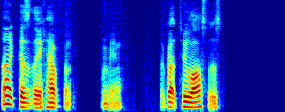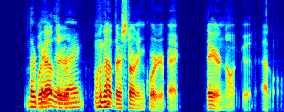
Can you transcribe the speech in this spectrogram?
Uh, cuz they haven't I mean, they've got two losses. They're Without barely their- ranked. Without their starting quarterback, they are not good at all.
